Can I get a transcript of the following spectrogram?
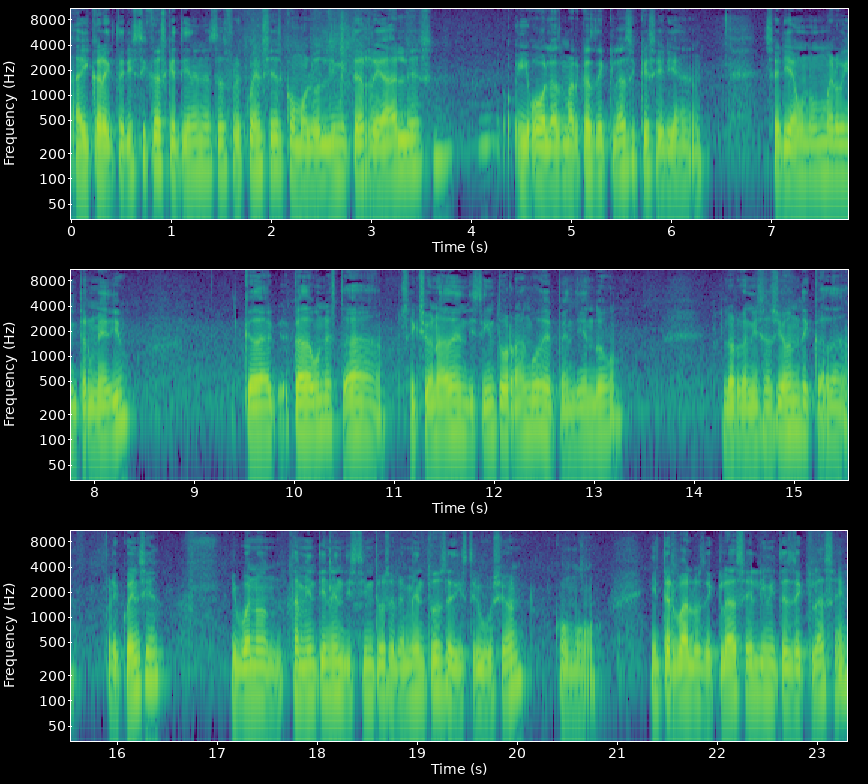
hay características que tienen estas frecuencias como los límites reales y, o las marcas de clase que serían sería un número intermedio. Cada, cada una está seccionada en distinto rango dependiendo la organización de cada frecuencia. Y bueno, también tienen distintos elementos de distribución como intervalos de clase, límites de clase,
